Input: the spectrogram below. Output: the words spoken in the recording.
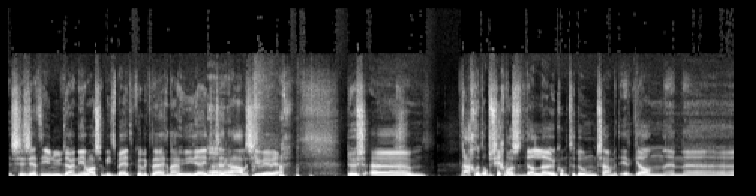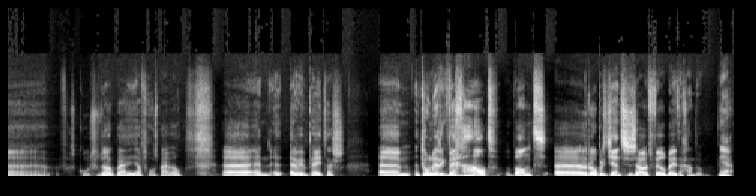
ze zetten je nu daar neer, maar als ze iets beter kunnen krijgen naar hun idee, dan Ja, zetten- ja. halen ze je weer weg. dus, ehm, nou goed, op zich was het wel leuk om te doen, samen met Erik Jan en eh was Koert toen ook bij? Ja, volgens mij wel. En Erwin Peters. Ehm, en toen werd ik weggehaald, want Robert Jensen zou het veel beter gaan doen. Ja.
